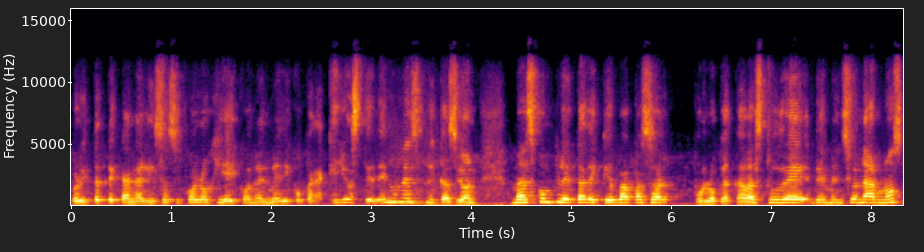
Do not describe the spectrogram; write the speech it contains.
Ahorita te canalizo psicología y con el médico para que ellos te den una explicación más completa de qué va a pasar por lo que acabas tú de, mencionarnos,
